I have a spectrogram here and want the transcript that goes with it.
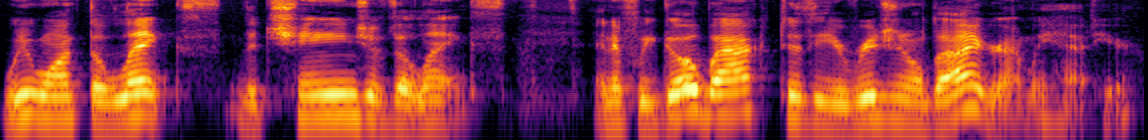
we want the length, the change of the length. And if we go back to the original diagram we had here,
